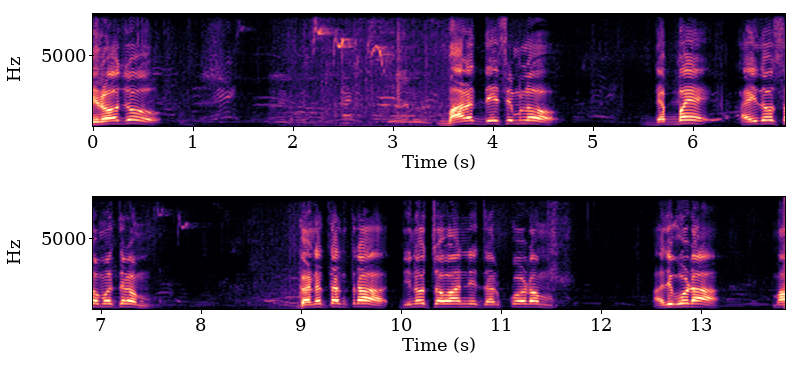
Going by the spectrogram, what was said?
ఈరోజు భారతదేశంలో డెబ్బై ఐదో సంవత్సరం గణతంత్ర దినోత్సవాన్ని జరుపుకోవడం అది కూడా మా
